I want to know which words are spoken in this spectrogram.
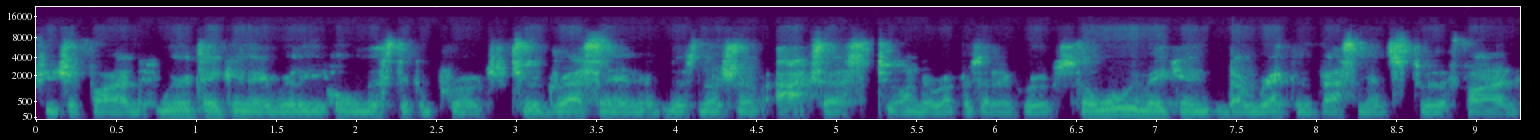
Future Fund, we're taking a really holistic approach to addressing this notion of access to underrepresented groups. So we'll be making direct investments through the fund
